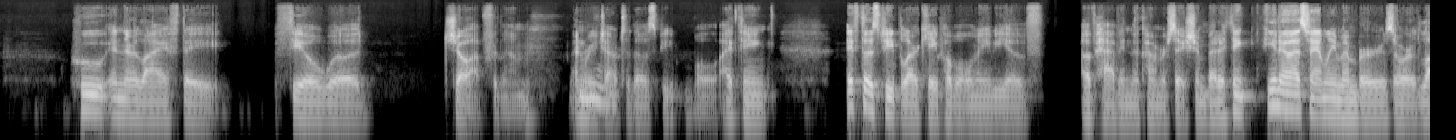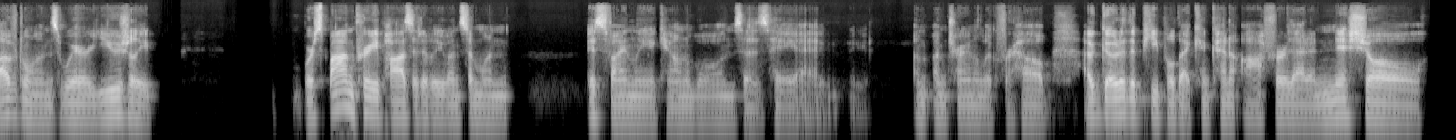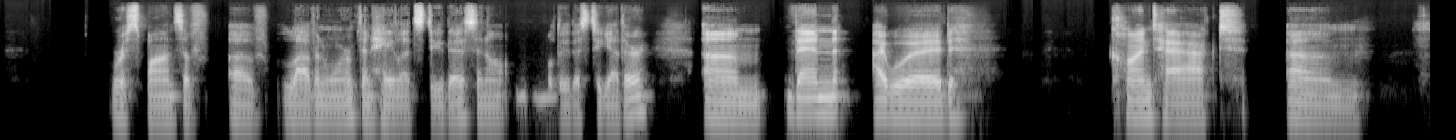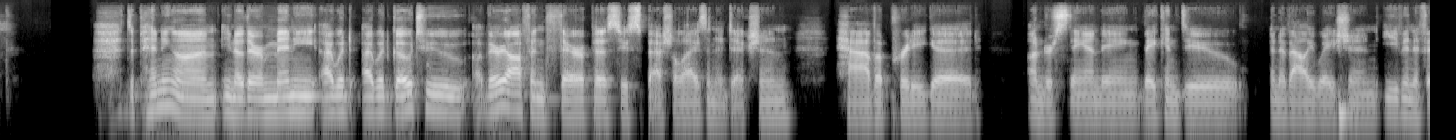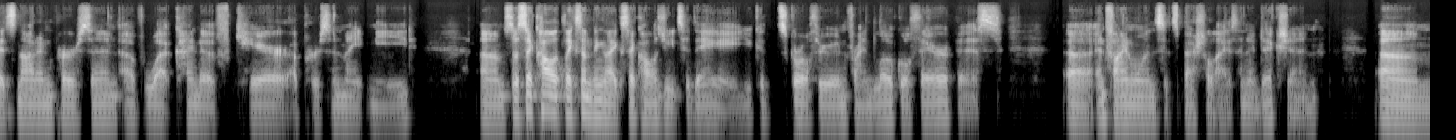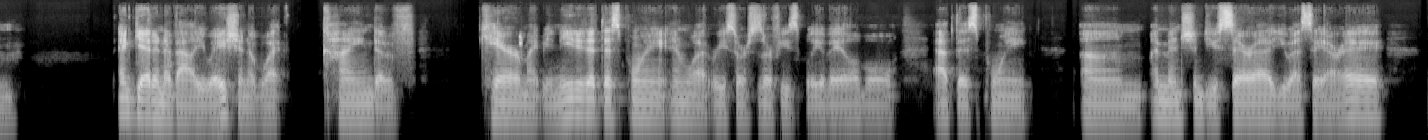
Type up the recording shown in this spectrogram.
who in their life they feel would show up for them and mm-hmm. reach out to those people i think if those people are capable maybe of of having the conversation but i think you know as family members or loved ones we're usually respond pretty positively when someone is finally accountable and says hey I, I'm, I'm trying to look for help i would go to the people that can kind of offer that initial response of of love and warmth and hey let's do this and i'll we'll mm-hmm. do this together um, then i would contact um, depending on you know there are many i would i would go to uh, very often therapists who specialize in addiction have a pretty good understanding. They can do an evaluation even if it's not in person of what kind of care a person might need. Um, so psychology like something like psychology today you could scroll through and find local therapists uh, and find ones that specialize in addiction. Um, and get an evaluation of what kind of care might be needed at this point and what resources are feasibly available at this point um, I mentioned USARA, USARA.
